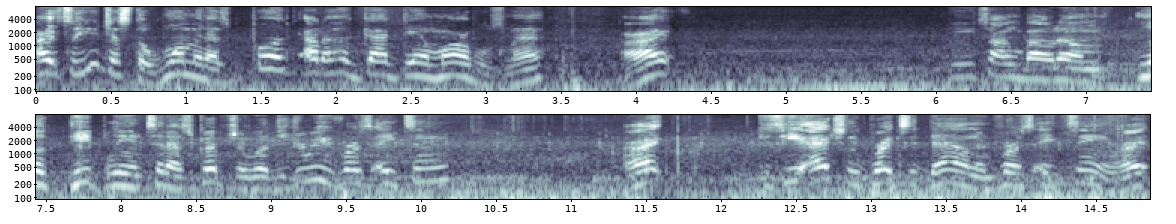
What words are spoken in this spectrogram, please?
All right, so you just a woman that's bugged out of her goddamn marbles, man. All right. You talking about um look deeply into that scripture? Well, did you read verse 18? All right, because he actually breaks it down in verse 18, right?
